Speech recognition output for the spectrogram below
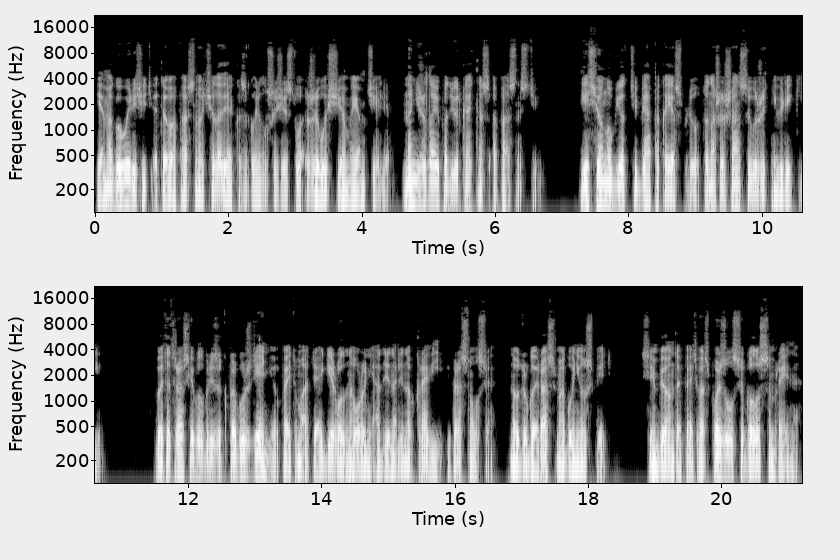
«Я могу вылечить этого опасного человека», — заговорил существо, живущее в моем теле, «но не желаю подвергать нас опасности. Если он убьет тебя, пока я сплю, то наши шансы выжить невелики. В этот раз я был близок к пробуждению, поэтому отреагировал на уровне адреналина в крови и проснулся, но в другой раз могу не успеть. Симбионт опять воспользовался голосом Рейна.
